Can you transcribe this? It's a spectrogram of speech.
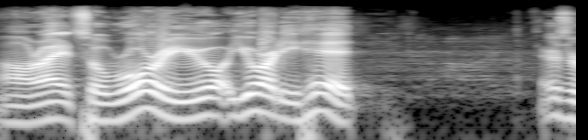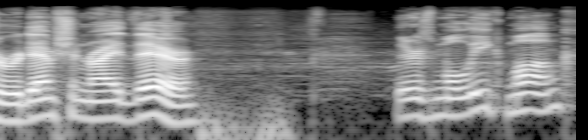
All right, so Rory, you, you already hit. There's a redemption right there. There's Malik Monk.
